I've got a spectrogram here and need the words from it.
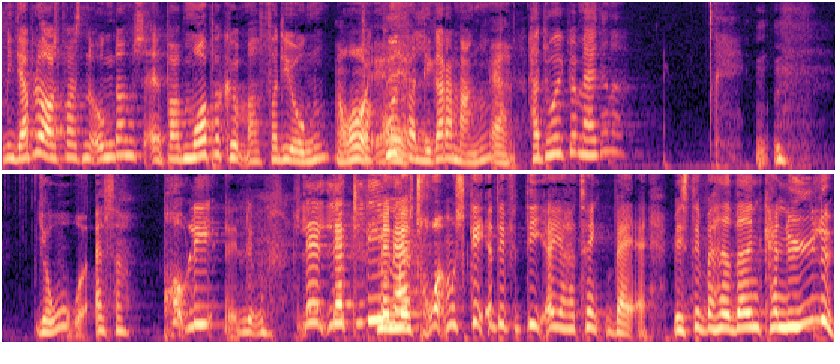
men jeg blev også bare sådan ungdoms, eller bare morbekymret for de unge. Nå, for ja, gud, ja. hvor ligger der mange. Ja. Har du ikke bemærket det? Jo, altså... Prøv lige, læg, læg lige Men mærke jeg tror måske, at det er fordi, at jeg har tænkt, hvad, hvis det havde været en kanyle,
